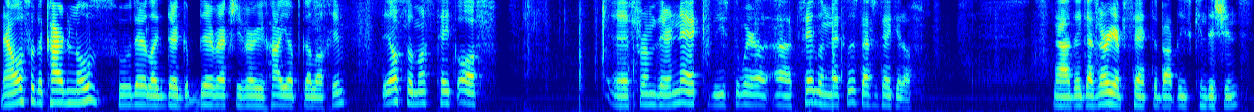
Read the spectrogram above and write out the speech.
Now also the cardinals, who they're like they're they're actually very high up galachim, they also must take off uh, from their neck. They used to wear a, a tzelem necklace. They have to take it off. Now they got very upset about these conditions.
